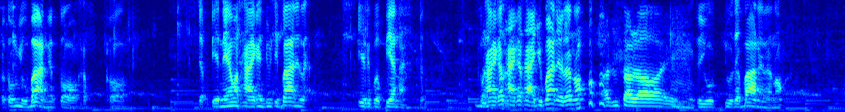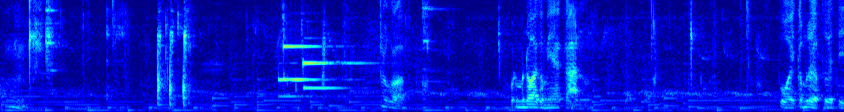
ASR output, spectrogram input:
ก็ต้องอยู่บ้านกันต่อครับ ก็จะเปลี่ยนแนวมาถ่ายกันอยู่ที่บ้านนี่แหละเปลี่ยนหรือเปลี่ยนนะก็ถ่ายก็ถ่ายก็ถ่ายอยู่บ้านอยู่แล้วเนาะอันตรายอืมจะอยู่อยู่แต่บ้านนี่แหละเนาะ คนมาดอยก็มีอาการ ป่วยกำเริบตัวที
